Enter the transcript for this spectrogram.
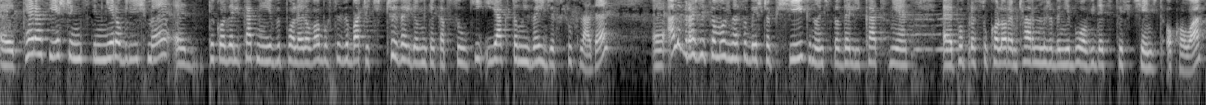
E, Teraz jeszcze nic z tym nie robiliśmy, e, tylko delikatnie je wypolerował, bo chcę zobaczyć, czy wejdą mi te kapsułki i jak to mi wejdzie w szufladę. E, Ale w razie co można sobie jeszcze psiknąć to delikatnie e, po prostu kolorem czarnym, żeby nie było widać tych cięć dookoła.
